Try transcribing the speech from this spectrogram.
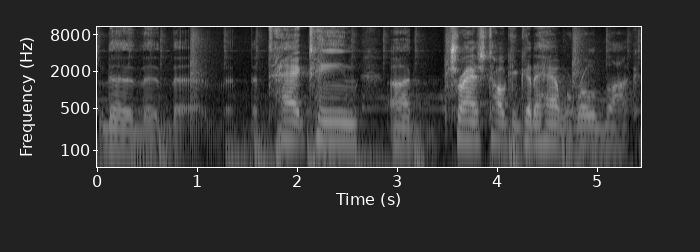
the the the, the, the tag team uh, trash talking could have had with Roadblock.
